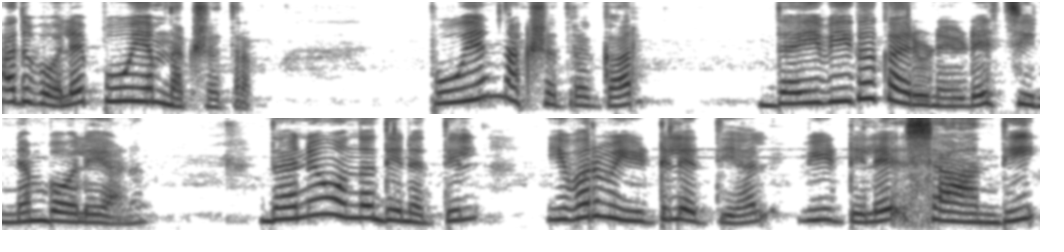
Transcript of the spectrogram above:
അതുപോലെ പൂയം നക്ഷത്രം. പൂയം നക്ഷത്രക്കാർ ദൈവിക കരുണയുടെ ചിഹ്നം പോലെയാണ്. ധനു ഒന്ന് ദിനത്തിൽ ഇവർ വീട്ടിലെത്തിയാൽ വീട്ടിലെ ശാന്തി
